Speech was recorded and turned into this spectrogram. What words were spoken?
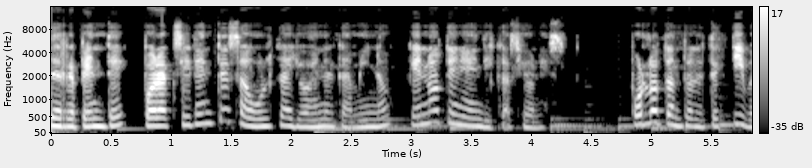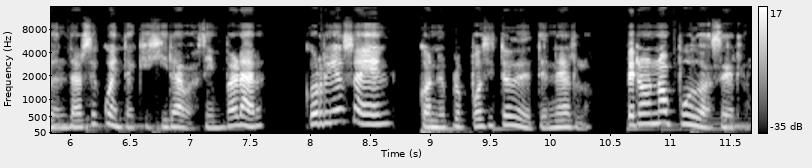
De repente, por accidente, Saúl cayó en el camino que no tenía indicaciones. Por lo tanto, el detective, al darse cuenta que giraba sin parar, corrió hacia él con el propósito de detenerlo, pero no pudo hacerlo.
